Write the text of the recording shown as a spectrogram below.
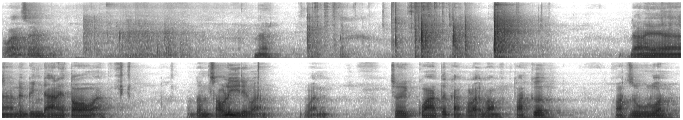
các bạn xem. Này. Đá này à, đường kính đá này to các bạn. Tầm 6 ly đây các bạn. Các bạn chơi qua tất cả các loại vòng, thoát cước, thoát dù luôn.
